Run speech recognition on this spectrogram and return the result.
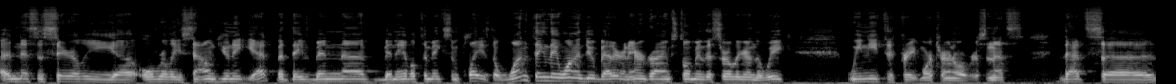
a, necessarily uh, overly sound unit yet, but they've been uh, been able to make some plays. The one thing they want to do better, and Aaron Grimes told me this earlier in the week, we need to create more turnovers, and that's that's uh,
